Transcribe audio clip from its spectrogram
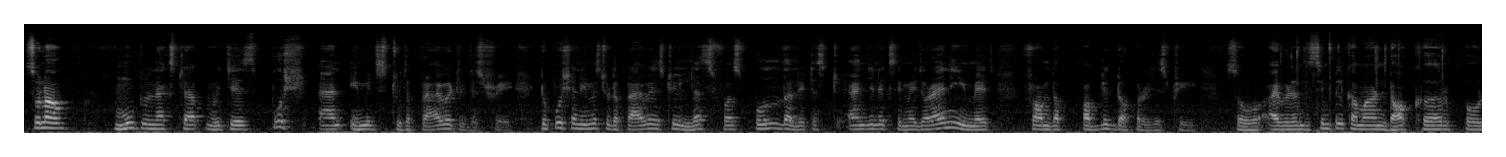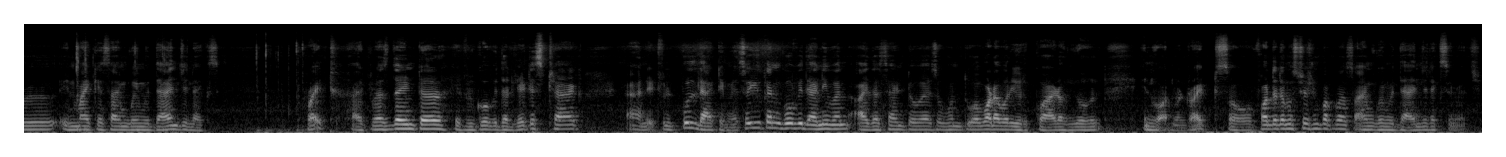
So now move to the next step which is push an image to the private registry. To push an image to the private registry let's first pull the latest nginx image or any image from the public docker registry so i will run the simple command docker pull. In my case i'm going with the nginx right? I press the enter. It will go with the latest tag and it will pull that image. So you can go with anyone either CentOS, Ubuntu or whatever you require on your environment right? So for the demonstration purpose I'm going with the Nginx image.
